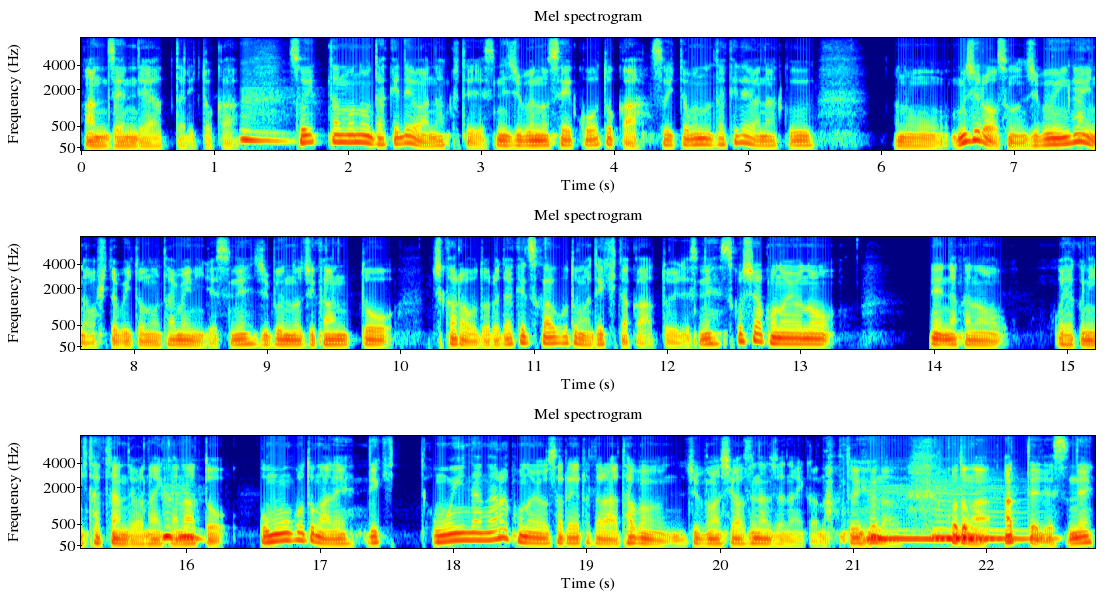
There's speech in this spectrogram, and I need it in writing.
安全であったりとか、うん、そういったものだけではなくてですね自分の成功とかそういったものだけではなくあのむしろその自分以外の人々のためにですね自分の時間と力をどれだけ使うことができたかというですね少しはこの世の、ね、中のお役に立てたんではないかなと思うことがねでき思いながらこの世をされたら多分自分は幸せなんじゃないかなというようなことがあってですね、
